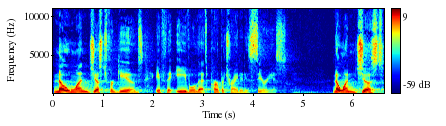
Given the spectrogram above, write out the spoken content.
No one just forgives if the evil that's perpetrated is serious. No one just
